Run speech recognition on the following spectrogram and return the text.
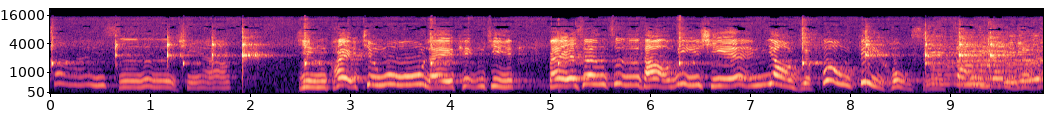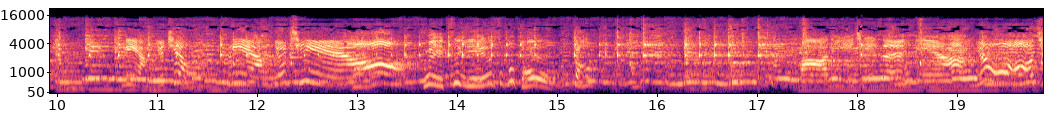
三思想。幸亏今我来听见，百姓知道你先要一封的后事到了。两月桥，两月桥，妹子也是个同当。骂你欺人两月桥，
